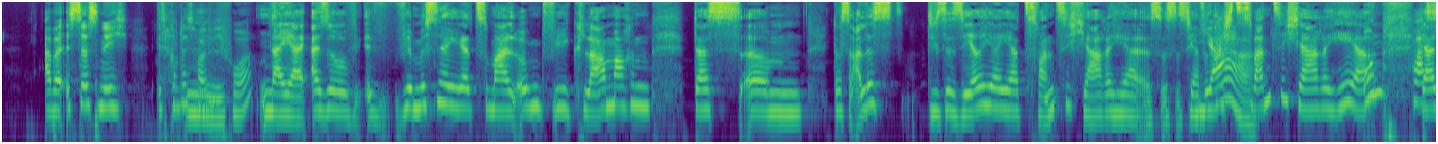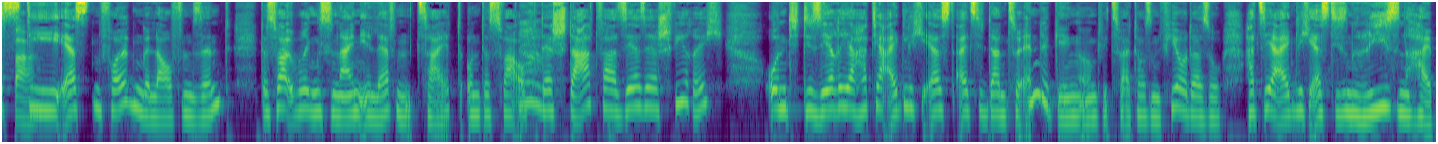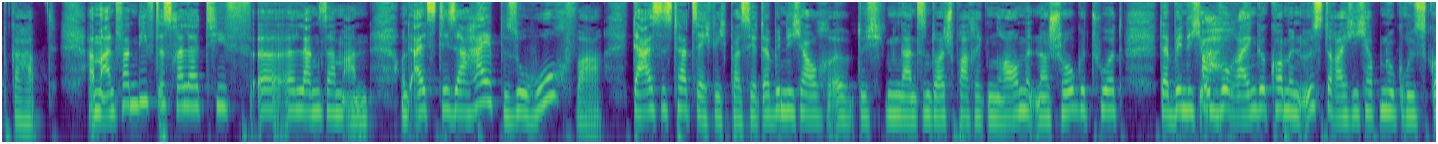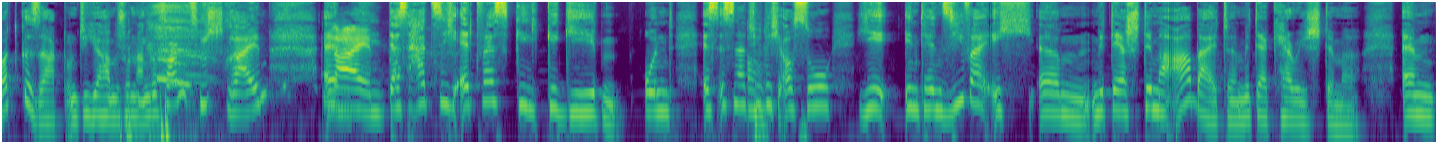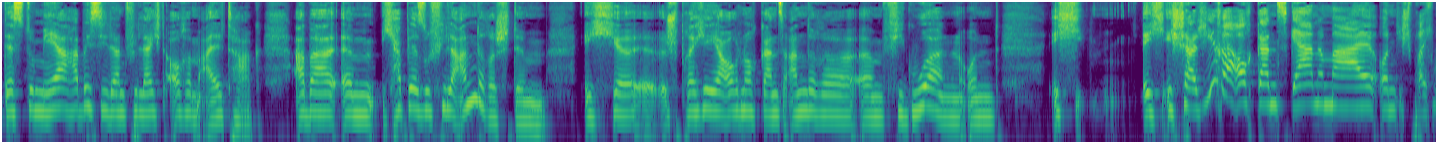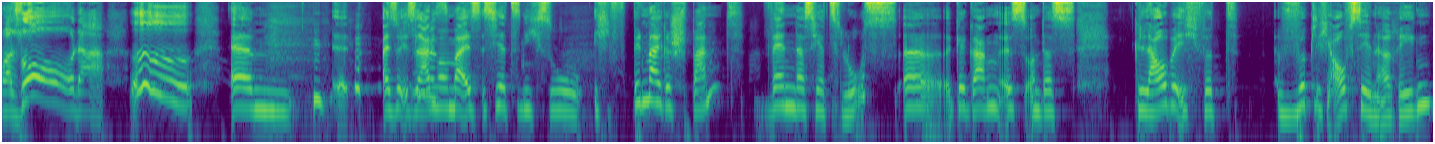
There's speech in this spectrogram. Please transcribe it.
aber ist das nicht, ist, kommt das häufig vor? Naja, also wir müssen ja jetzt mal irgendwie klar machen, dass ähm, das alles diese Serie ja 20 Jahre her ist. Es ist ja wirklich ja. 20 Jahre her, Unfassbar. dass die ersten Folgen gelaufen sind. Das war übrigens 9-11 Zeit und das war auch, oh. der Start war sehr, sehr schwierig. Und die Serie hat ja eigentlich erst, als sie dann zu Ende ging, irgendwie 2004 oder so, hat sie ja eigentlich erst diesen Riesenhype gehabt. Am Anfang lief es relativ äh, langsam an. Und als dieser Hype so hoch war, da ist es tatsächlich passiert. Da bin ich auch äh, durch den ganzen deutschsprachigen Raum mit einer Show getourt. Da bin ich Ach. irgendwo reingekommen in Österreich. Ich habe nur Grüß Gott gesagt und die haben schon angefangen zu schreien. Ähm, Nein. Das hat sich etwas ge gegeben. Und es ist natürlich oh. auch so, je intensiver ich ähm, mit der Stimme arbeite, mit der Carrie-Stimme, ähm, desto mehr habe ich sie dann vielleicht auch im Alltag. Aber ähm, ich habe ja so viele andere Stimmen. Ich äh, spreche ja auch noch ganz andere ähm, Figuren und ich ich, ich chargiere auch ganz gerne mal und ich spreche mal so oder uh, ähm, äh, also sagen wir mal, es ist jetzt nicht so. Ich bin mal gespannt, wenn das jetzt losgegangen äh, ist und das glaube ich wird wirklich Aufsehen erregen,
